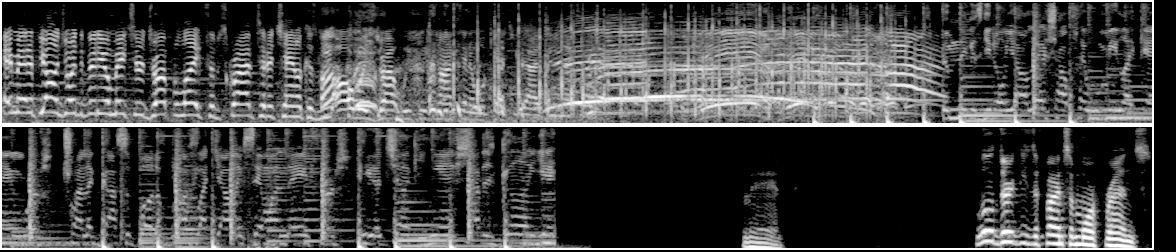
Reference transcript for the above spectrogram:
Hey man, if y'all enjoyed the video, make sure to drop a like, subscribe to the channel because we always drop weekly content and we'll catch you guys. in the gossip other blocks like y'all ain't said my name first. He a junkie, he ain't shot his gun yet. Man. Lil Durk needs to find some more friends.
